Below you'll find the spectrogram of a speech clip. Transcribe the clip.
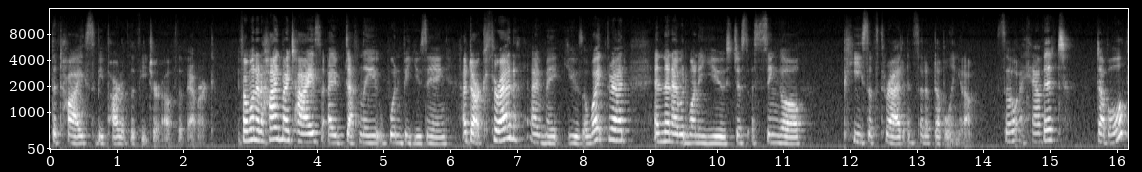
the ties to be part of the feature of the fabric. If I wanted to hide my ties, I definitely wouldn't be using a dark thread. I might use a white thread and then I would want to use just a single piece of thread instead of doubling it up. So I have it doubled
